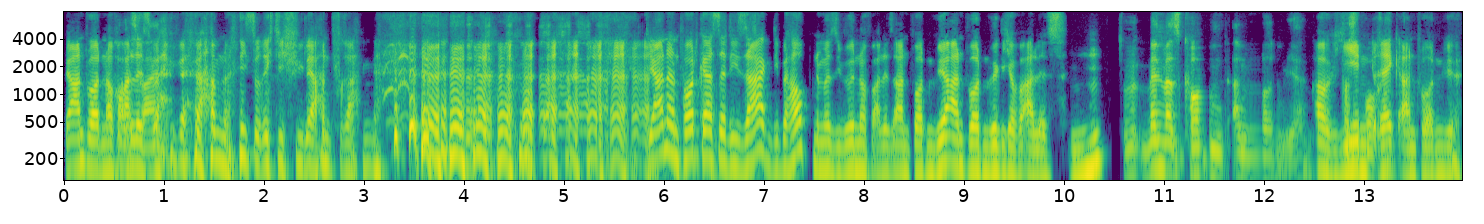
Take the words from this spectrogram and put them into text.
wir antworten auf alles, rein. weil wir haben noch nicht so richtig viele Anfragen. Die anderen Podcaster, die sagen, die behaupten immer, sie würden auf alles antworten. Wir antworten wirklich auf alles. Mhm. Wenn was kommt, antworten wir. Auf jeden Versprochen. Dreck antworten wir.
